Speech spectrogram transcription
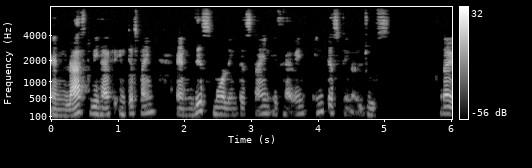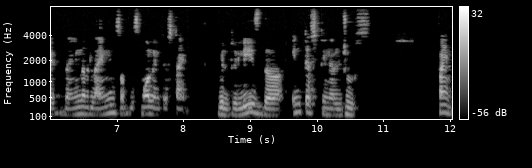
and last we have intestine and this small intestine is having intestinal juice right the inner linings of the small intestine will release the intestinal juice fine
